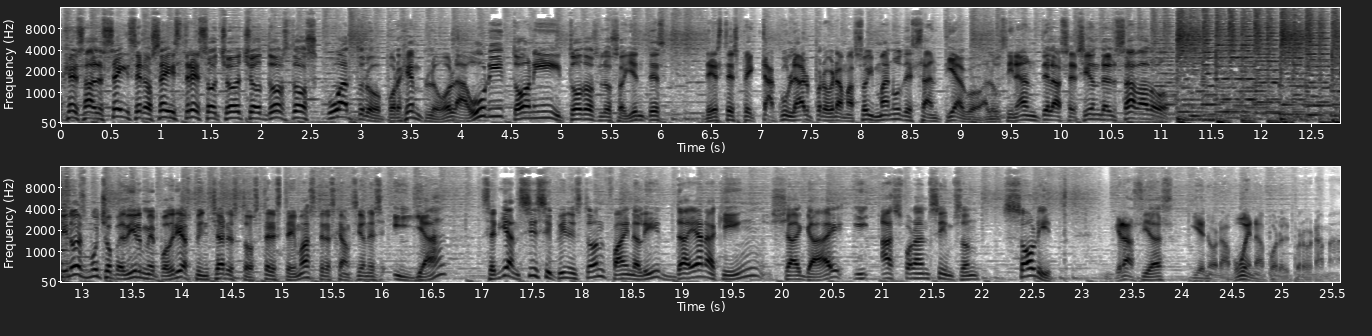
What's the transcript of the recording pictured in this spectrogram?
mensajes al 606-388-224. Por ejemplo, hola Uri, Tony y todos los oyentes de este espectacular programa. Soy Manu de Santiago. Alucinante la sesión del sábado. Si no es mucho pedir, ¿me podrías pinchar estos tres temas, tres canciones y ya? Serían Sissy Piniston, Finally, Diana King, Shy Guy y Asforan Simpson, Solid. Gracias y enhorabuena por el programa.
